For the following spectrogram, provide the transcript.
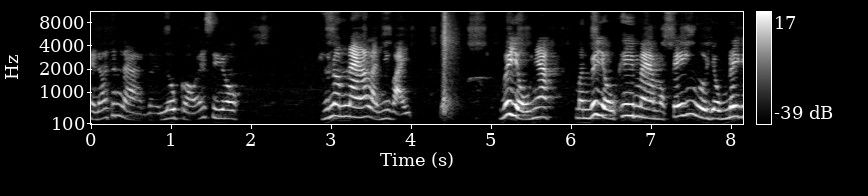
Thì đó chính là về local SEO hiểu nôm na nó là như vậy. Ví dụ nha, mình ví dụ khi mà một cái người dùng đi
